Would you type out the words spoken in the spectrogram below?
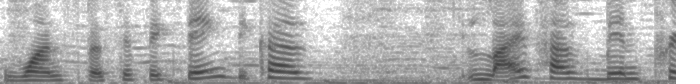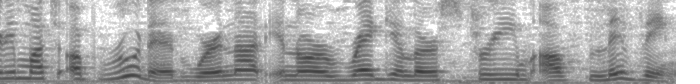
one specific thing because life has been pretty much uprooted. We're not in our regular stream of living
